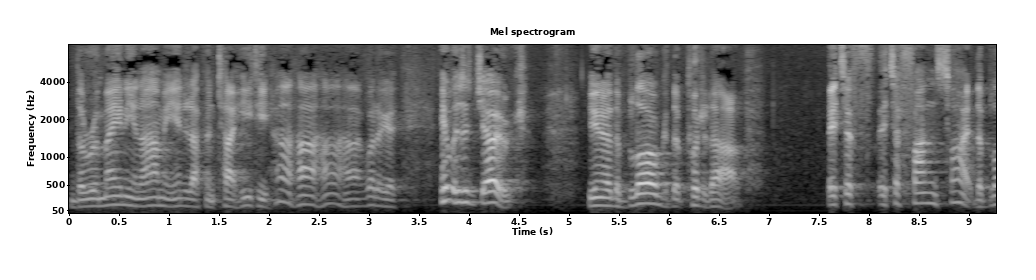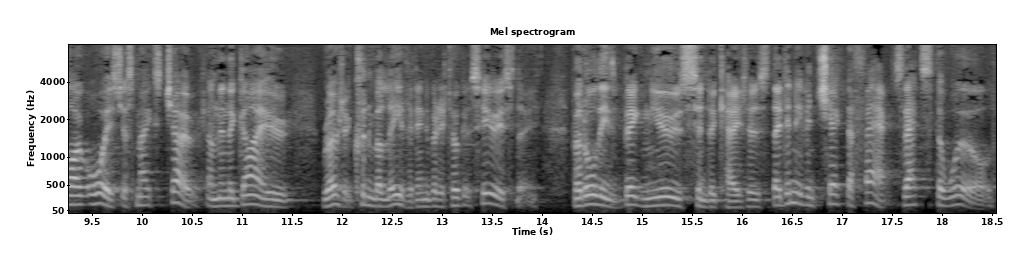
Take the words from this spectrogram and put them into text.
The Romanian army ended up in Tahiti. Ha ha ha ha! What a it was a joke. You know, the blog that put it up. It's a it's a fun site. The blog always just makes joke, and then the guy who wrote it couldn't believe that anybody took it seriously. But all these big news syndicators, they didn't even check the facts. That's the world.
